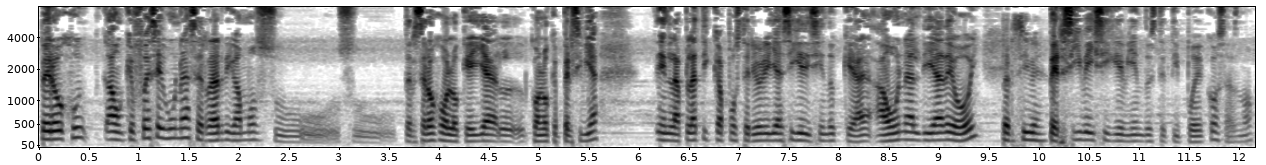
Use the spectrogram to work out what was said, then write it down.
Pero aunque fue según a cerrar, digamos, su, su tercer ojo, lo que ella, con lo que percibía, en la plática posterior ella sigue diciendo que a- aún al día de hoy percibe percibe y sigue viendo este tipo de cosas, ¿no?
